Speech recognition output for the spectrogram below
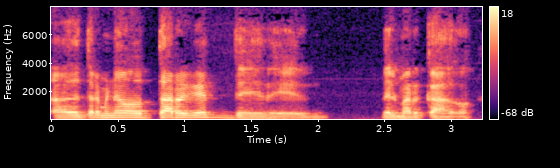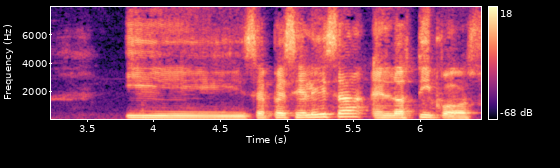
a determinado target de- de- del mercado. Y se especializa en los tipos,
